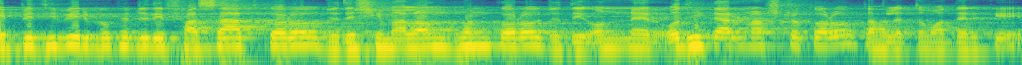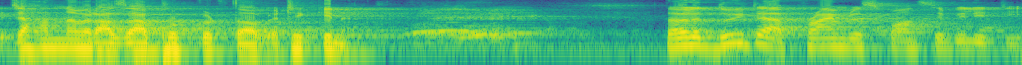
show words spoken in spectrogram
এই পৃথিবীর বুকে যদি ফাসাদ করো, যদি সীমা লঙ্ঘন করো, যদি অন্যের অধিকার নষ্ট করো, তাহলে তোমাদেরকে জাহান্নামের আজাব ভোগ করতে হবে, ঠিক কিনা? তাহলে দুইটা প্রাইম রেসপন্সিবিলিটি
